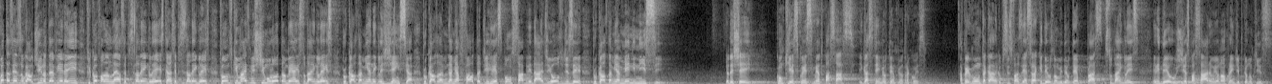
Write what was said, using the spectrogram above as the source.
Quantas vezes o Galdino, até vi ele aí, ficou falando, Léo, você precisa ler inglês, cara, você precisa ler inglês. Foi um dos que mais me estimulou também a estudar inglês por causa da minha negligência, por causa da minha falta de responsabilidade, e ouso dizer, por causa da minha meninice. Eu deixei com que esse conhecimento passasse e gastei meu tempo em outra coisa. A pergunta, cara, que eu preciso fazer é: será que Deus não me deu tempo para estudar inglês? Ele deu, os dias passaram e eu não aprendi porque eu não quis.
